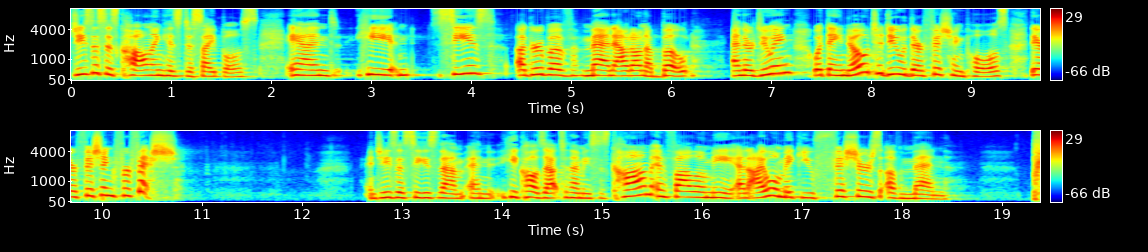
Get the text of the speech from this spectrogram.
Jesus is calling his disciples, and he sees a group of men out on a boat, and they're doing what they know to do with their fishing poles. They're fishing for fish. And Jesus sees them and he calls out to them. He says, Come and follow me, and I will make you fishers of men.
